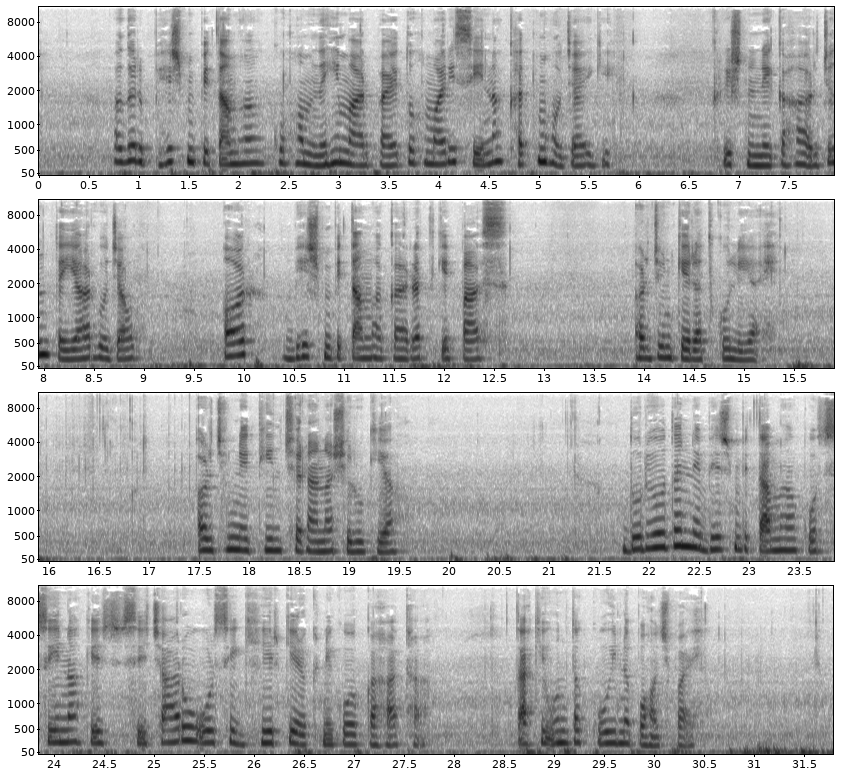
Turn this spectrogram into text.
अगर भीष्म पितामह को हम नहीं मार पाए तो हमारी सेना खत्म हो जाएगी। कृष्ण ने कहा, अर्जुन, तैयार हो जाओ। और भीष्म पितामह का रथ के पास अर्जुन के रथ को ले आए। अर्जुन ने तीर चलाना शुरू किया। दुर्योधन ने भीष्म पितामह को सेना के से चारों ओर से घेर के रखने को कहा था, ताकि उन तक कोई न पहुँच पाए।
